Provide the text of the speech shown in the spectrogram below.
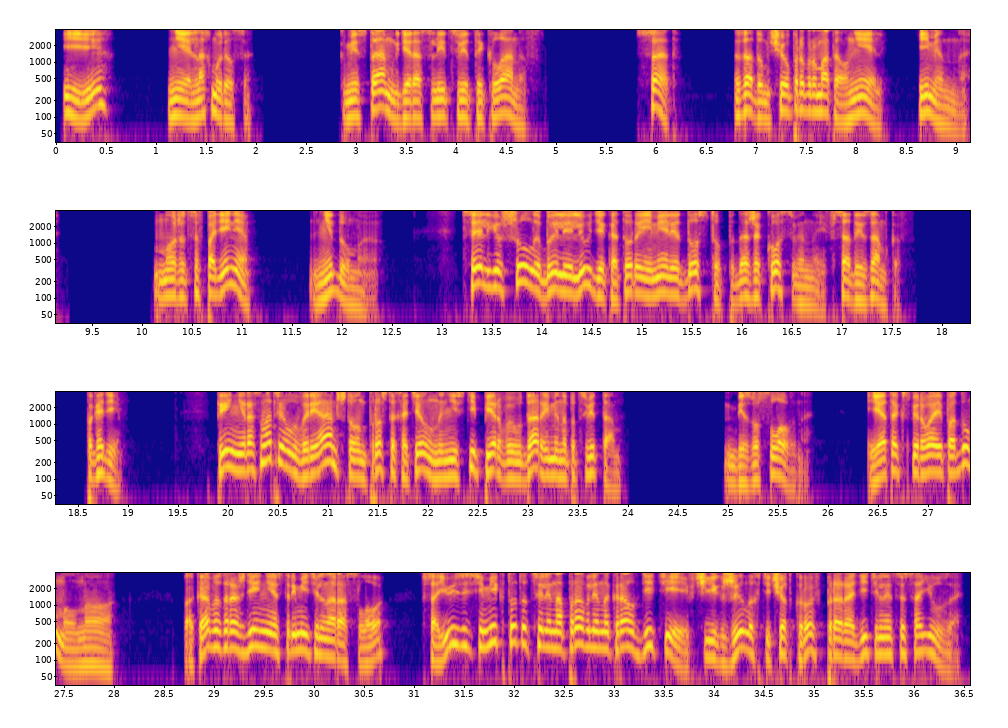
И... Ниэль нахмурился. К местам, где росли цветы кланов. Сад. Задумчиво пробормотал Ниэль. Именно. Может, совпадение? Не думаю. Целью Шулы были люди, которые имели доступ, даже косвенный, в сады замков. Погоди. Ты не рассматривал вариант, что он просто хотел нанести первый удар именно по цветам? Безусловно. Я так сперва и подумал, но... Пока возрождение стремительно росло, в Союзе Семи кто-то целенаправленно крал детей, в чьих жилах течет кровь прародительницы Союза.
